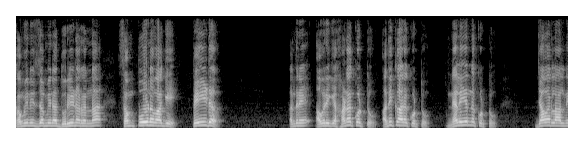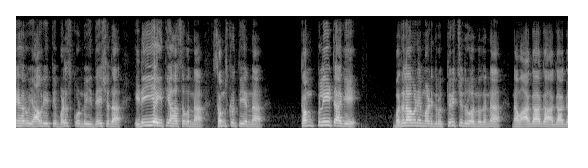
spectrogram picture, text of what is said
ಕಮ್ಯುನಿಸಮ್ಮಿನ ಧುರೀಣರನ್ನು ಸಂಪೂರ್ಣವಾಗಿ ಪೇಯ್ಡ್ ಅಂದರೆ ಅವರಿಗೆ ಹಣ ಕೊಟ್ಟು, ಅಧಿಕಾರ ಕೊಟ್ಟು, ನೆಲೆಯನ್ನು ಕೊಟ್ಟು ಜವಾಹರ್ಲಾಲ್ ನೆಹರು ಯಾವ ರೀತಿ ಬಳಸ್ಕೊಂಡು ಈ ದೇಶದ ಇಡೀ ಇತಿಹಾಸವನ್ನು, ಸಂಸ್ಕೃತಿಯನ್ನು ಕಂಪ್ಲೀಟಾಗಿ ಬದಲಾವಣೆ ಮಾಡಿದರು, ತಿರುಚಿದ್ರು ಅನ್ನೋದನ್ನು ನಾವು ಆಗಾಗ ಆಗಾಗ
